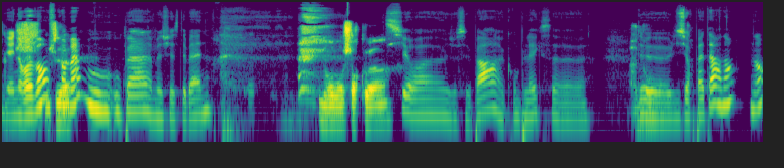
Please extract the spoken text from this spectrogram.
Il y a une revanche quand même ou, ou pas, monsieur Esteban? Une revanche sur quoi? Sur, je sais pas, un complexe ah, de l'usurpateur, non? Non?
